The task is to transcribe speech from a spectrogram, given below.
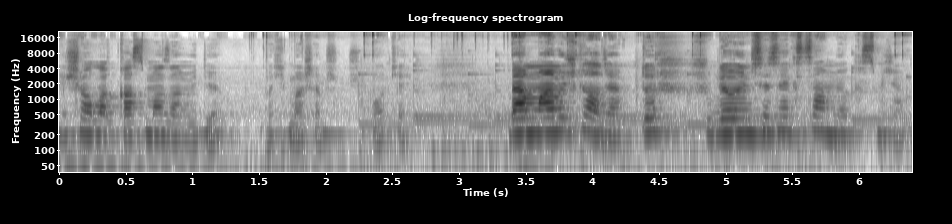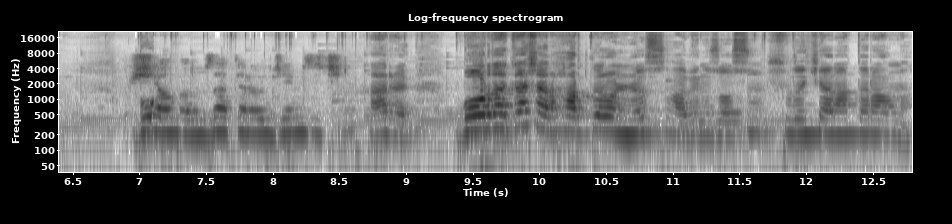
İnşallah kasmaz lan video. Bakayım başlamışmış. Okey. Ben maymuş kalacağım. Dur şu bir oyun sesini kıssam yok kısmayacağım. Bir Bu- şey almadım zaten öleceğimiz için. Harbi. Bu arada arkadaşlar hardcore oynuyoruz. Haberiniz olsun. Şuradaki anahtarı alma.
